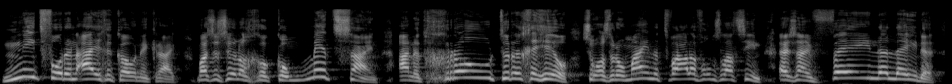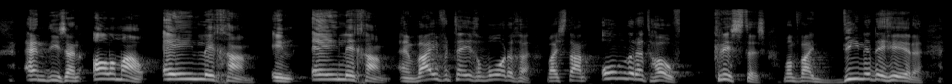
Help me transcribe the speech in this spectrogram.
niet voor hun eigen koninkrijk, maar ze zullen gecommit zijn aan het grotere geheel. Zoals Romeinen 12 ons laat zien. Er zijn vele leden. En die zijn allemaal één lichaam. In één lichaam. En wij vertegenwoordigen. Wij staan onder het hoofd. Christus. Want wij dienen de Heer.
